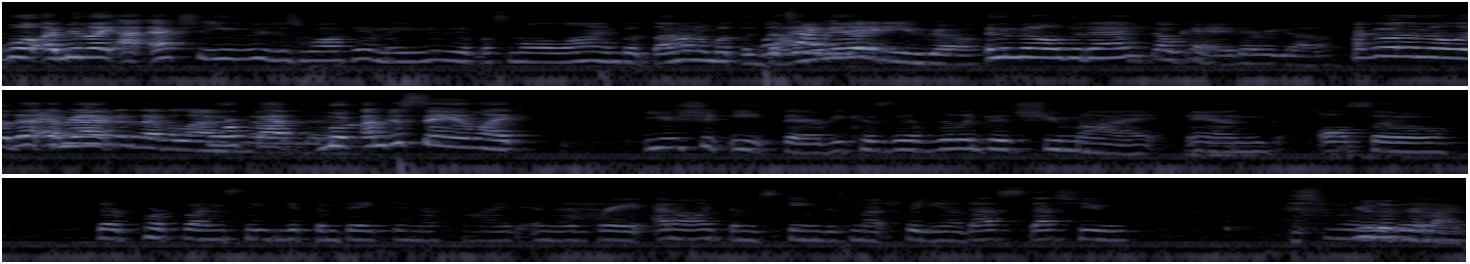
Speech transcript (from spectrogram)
well, I mean, like, I, actually, you just walk in. They usually have a small line, but I don't know about the what time of day do you go? In the middle of the day, It's okay. There we go. I go in the middle of the day. I mean, does have a line. four in the five. middle of the day. Look, I'm just saying, like, you should eat there because they have really good shumai, and also their pork buns. You can get them baked in or fried, and they're great. I don't like them steamed as much, but you know, that's that's you. That's really You live your life.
